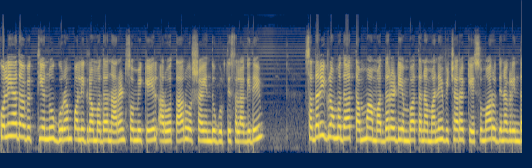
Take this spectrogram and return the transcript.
ಕೊಲೆಯಾದ ವ್ಯಕ್ತಿಯನ್ನು ಗುರಂಪಲ್ಲಿ ಗ್ರಾಮದ ನಾರಾಯಣಸ್ವಾಮಿ ಕೆಎಲ್ ಅರವತ್ತಾರು ವರ್ಷ ಎಂದು ಗುರುತಿಸಲಾಗಿದೆ. ಸದರಿ ಗ್ರಾಮದ ತಮ್ಮ ಮದ್ದರಡ್ಡಿ ಎಂಬಾತನ ಮನೆ ವಿಚಾರಕ್ಕೆ ಸುಮಾರು ದಿನಗಳಿಂದ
